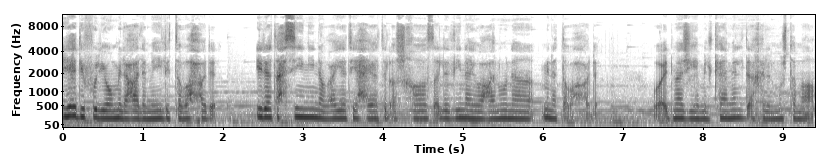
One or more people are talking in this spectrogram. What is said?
يهدف اليوم العالمي للتوحد إلى تحسين نوعية حياة الأشخاص الذين يعانون من التوحد. وإدماجهم الكامل داخل المجتمع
